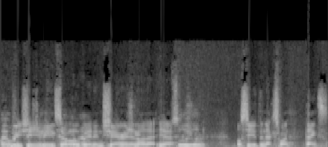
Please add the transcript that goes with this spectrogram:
we appreciate, you being so open out. and sharing and all that. Yeah, Absolutely. We'll see you at the next one. Thanks.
